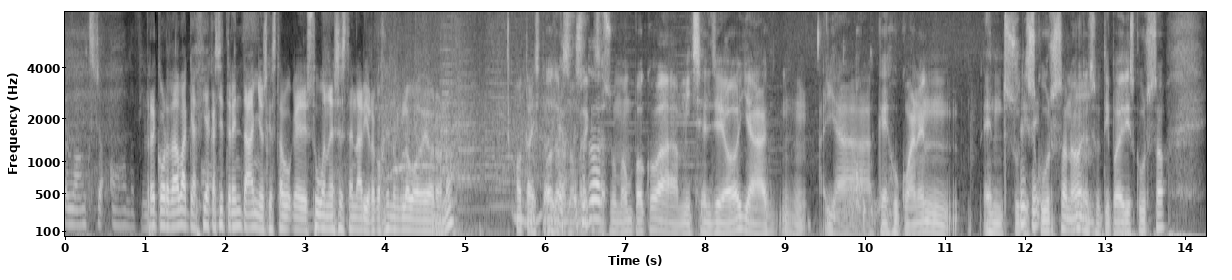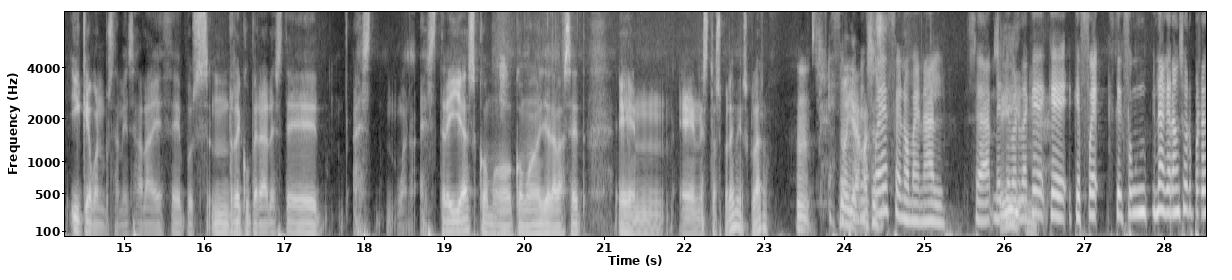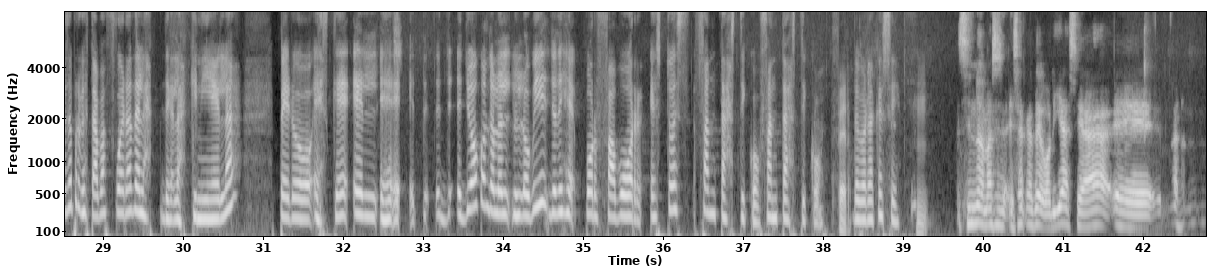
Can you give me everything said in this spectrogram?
recordaba que hacía casi 30 años que, estaba, que estuvo en ese escenario recogiendo un globo de oro, ¿no? Otra historia. Otro nombre que se suma un poco a Michelle Yeoh y a, y a Kehu Kwan en, en su Sí, discurso, ¿no? Mm. En su tipo de discurso. Y que, bueno, pues también se agradece pues recuperar este a est- bueno, a estrellas como, como Angela Bassett en, en estos premios, claro. Mm. Ese No, y premio además fue es- fenomenal. O sea, Sí. de verdad que, que- que fue, que fue una gran sorpresa porque estaba fuera de las, de las quinielas. Pero es que el, eh, eh, eh, yo cuando lo, lo vi, yo dije, por favor, esto es fantástico, fantástico. Fer. De verdad que sí. Sí, no, además esa- categoría se ha eh,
